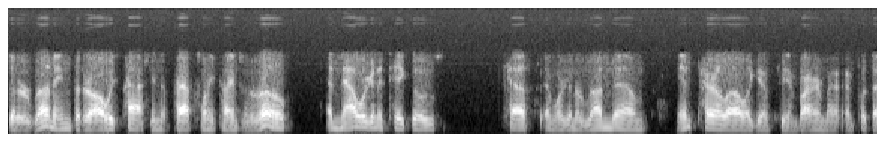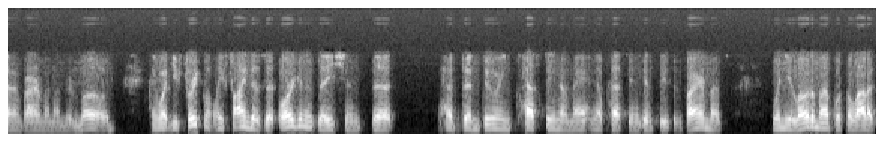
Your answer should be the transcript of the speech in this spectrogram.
that are running that are always passing that pass 20 times in a row. And now we're going to take those tests and we're going to run them in parallel against the environment and put that environment under load. And what you frequently find is that organizations that have been doing testing or manual testing against these environments, when you load them up with a lot of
